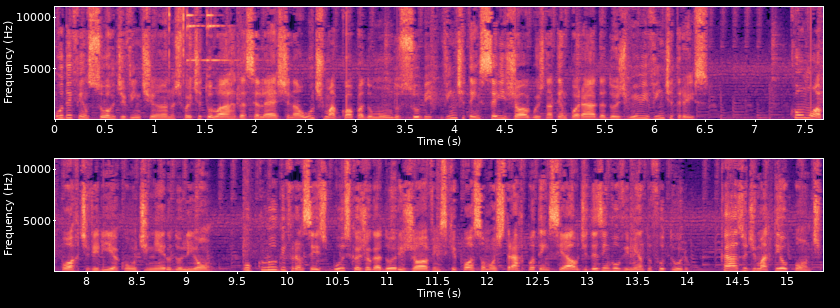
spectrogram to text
O defensor de 20 anos foi titular da Celeste na última Copa do Mundo Sub-20 tem seis jogos na temporada 2023. Como o aporte viria com o dinheiro do Lyon, o clube francês busca jogadores jovens que possam mostrar potencial de desenvolvimento futuro, caso de Mateu Ponte,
